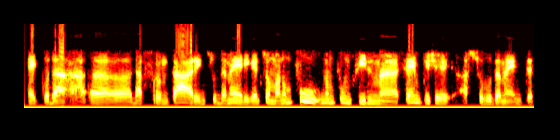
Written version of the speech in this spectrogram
ecco, da, uh, da, affrontare in Sud America, insomma non fu, non fu un film semplice assolutamente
